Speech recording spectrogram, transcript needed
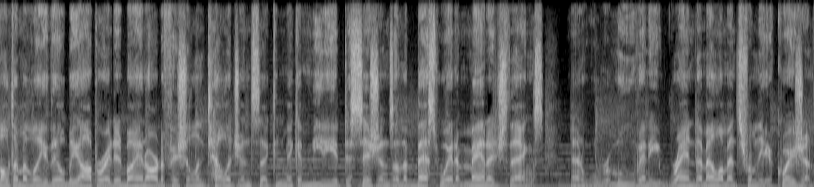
Ultimately, they'll be operated by an artificial intelligence that can make immediate decisions on the best way to manage things, and will remove any random elements from the equation.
